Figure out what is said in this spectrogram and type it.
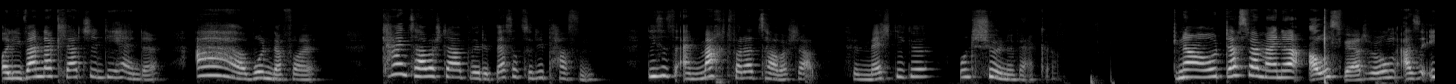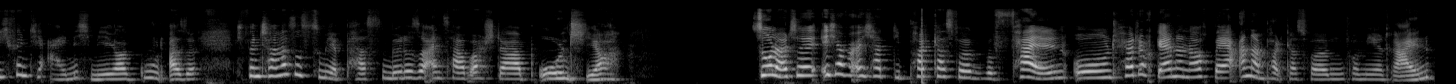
Ollivander klatscht in die Hände. Ah, wundervoll. Kein Zauberstab würde besser zu dir passen. Dies ist ein machtvoller Zauberstab für mächtige und schöne Werke. Genau, das war meine Auswertung. Also ich finde die eigentlich mega gut. Also ich finde schon, dass es zu mir passen würde, so ein Zauberstab. Und ja. So Leute, ich hoffe, euch hat die Podcast-Folge gefallen und hört auch gerne noch bei anderen Podcast-Folgen von mir rein.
